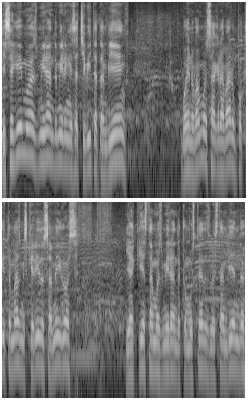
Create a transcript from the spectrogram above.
Y seguimos mirando, miren esa Chivita también. Bueno, vamos a grabar un poquito más, mis queridos amigos. Y aquí estamos mirando, como ustedes lo están viendo,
